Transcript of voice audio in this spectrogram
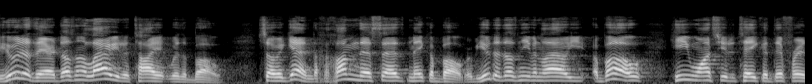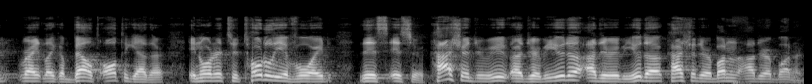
Yehuda there doesn't allow you to tie it with a bow. So again, the Chacham there says make a bow. Rabbi Yehuda doesn't even allow you a bow. He wants you to take a different, right, like a belt altogether in order to totally avoid this Isser. Kasha de uh, Rabbi Yehuda, uh, Adi Rabbi Yehuda, Kasha de Rabbanan, uh, Adi Rabbanan.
